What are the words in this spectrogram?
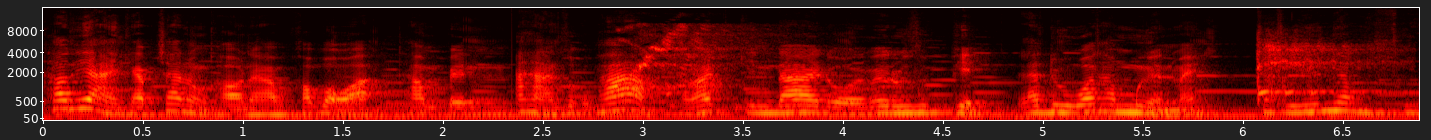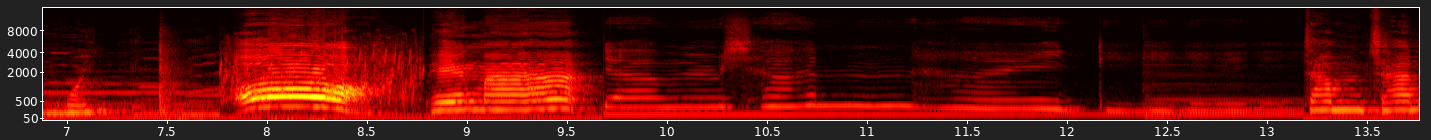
เท่าที่อ่านแคปชั่นของเขานะครับเขาบอกว่าทำเป็นอาหารสุขภาพสามารถกินได้โดยไม่รู้สึกผิด และดูว่าทำเหมือนไหมจัดเลี้ยงยังสวย โอ้ เพลงมาฮะจำฉันให้ดีจำฉัน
